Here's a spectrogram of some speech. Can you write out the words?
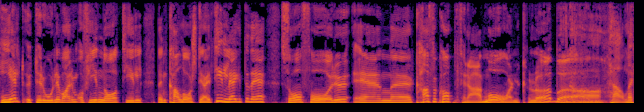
helt utrolig varm og fin nå til den kalde årstida. I tillegg til det så får du en eh, kaffekopp fra Morgenklubben. Ja, herlig.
